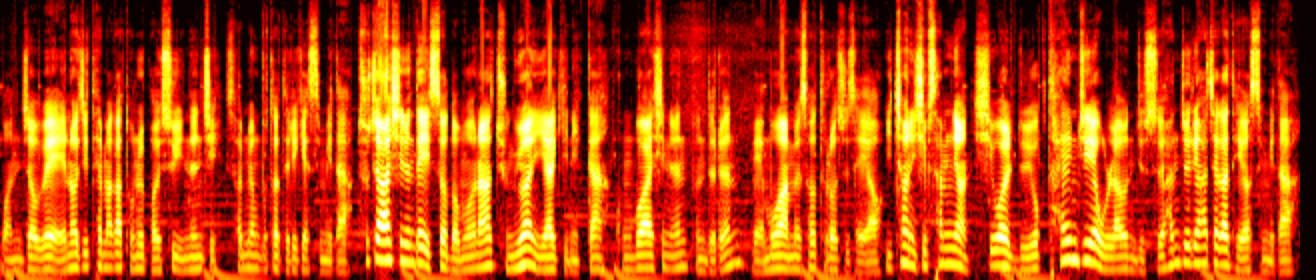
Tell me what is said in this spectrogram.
먼저 왜 에너지 테마가 돈을 벌 수 있는지 설명부터 드리겠습니다. 투자하시는 데 있어 너무나 중요한 이야기니까 공부하시는 분들은 메모하면서 들어주세요. 2023년 10월 뉴욕 타임즈에 올라온 뉴스 한 줄이 화제가 되었습니다.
